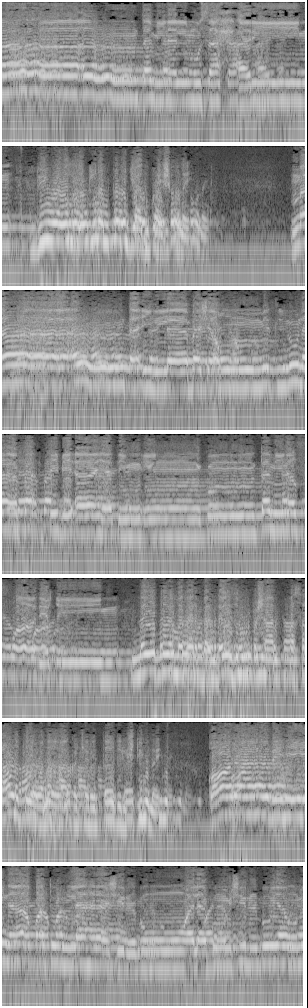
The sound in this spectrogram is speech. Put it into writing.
أنت من المسحرين. دوی ویل یقینا ته جادو کړی شو نه ما إلا بشر مثلنا فأت بآية إن كنت من الصادقين. نه ته مگر بنده یې زمونږ پشان پس راوړه ته یو نښه کچری ته د رښتینو نه قال هذه ناقة لها شرب ولكم شرب يوم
